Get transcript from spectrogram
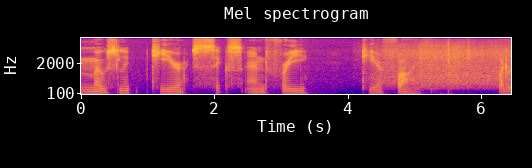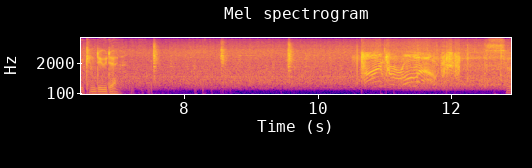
mostly tier 6 and 3 tier 5 but we can do that Time to roll out. so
